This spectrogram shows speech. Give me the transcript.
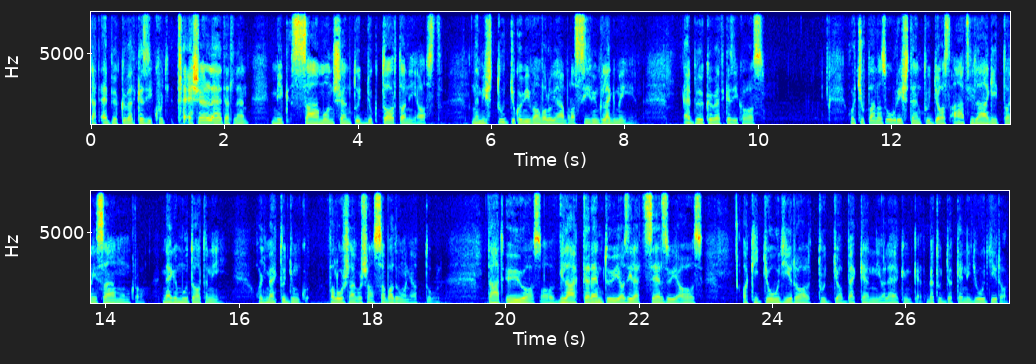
Tehát ebből következik, hogy teljesen lehetetlen, még számon sem tudjuk tartani azt. Nem is tudjuk, hogy mi van valójában a szívünk legmélyén. Ebből következik az, hogy csupán az Úristen tudja azt átvilágítani számunkra, megmutatni, hogy meg tudjunk valóságosan szabadulni attól. Tehát ő az, a világ teremtője, az élet szerzője az, aki gyógyírral tudja bekenni a lelkünket, be tudja kenni gyógyírral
